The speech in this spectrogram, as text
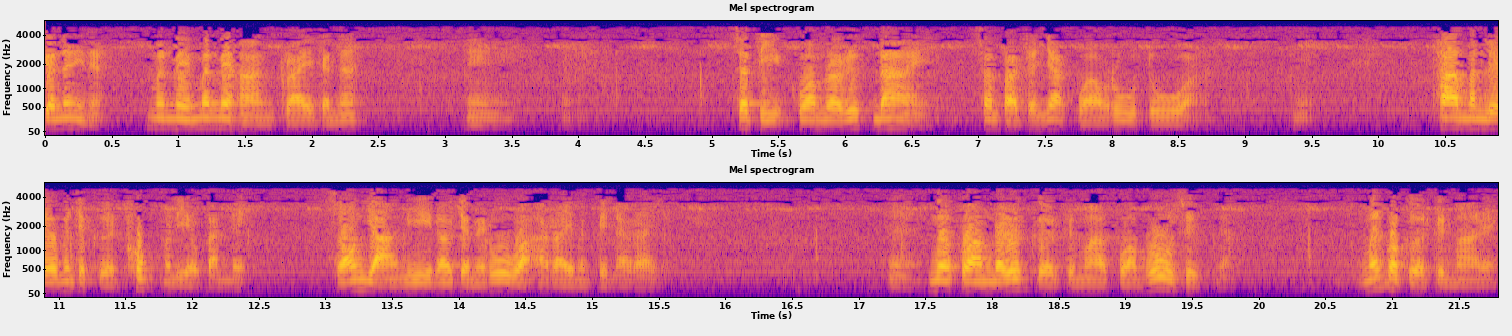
กันนะนี่เนี่ยมันไม่มันไม่ห่างไกลกันนะสติความระลึกได้ สัมปชัญญะความรู้ตัว ถ้ามันเร็วมันจะเกิดพุบมาเดียวกันเลยสองอย่างนี้เราจะไม่รู้ว่าอะไรมันเป็นอะไรเมื่อความระลึกเกิดขึ้นมาความรู้สึกเนี่ยมันก็เกิดขึ้นมาเลย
